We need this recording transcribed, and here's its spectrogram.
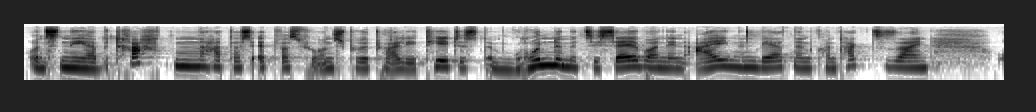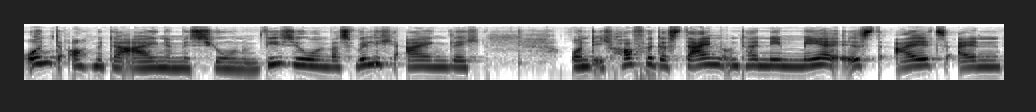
uns näher betrachten. Hat das etwas für uns? Spiritualität ist im Grunde mit sich selber und den eigenen Werten in Kontakt zu sein und auch mit der eigenen Mission und Vision. Was will ich eigentlich? Und ich hoffe, dass dein Unternehmen mehr ist als ein,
